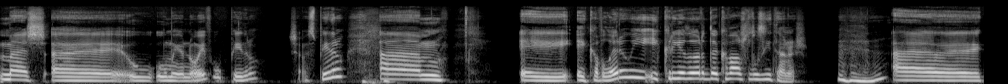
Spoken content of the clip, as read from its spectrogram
mas uh, o, o meu noivo, o Pedro, chama-se Pedro, um, é, é cavaleiro e, e, criador de cavalos lusitanos. Uhum. Uh,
